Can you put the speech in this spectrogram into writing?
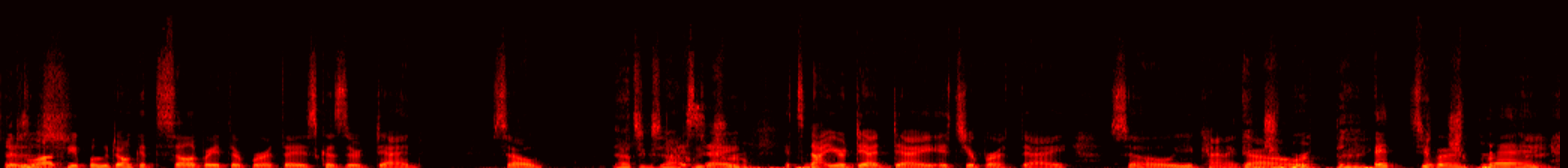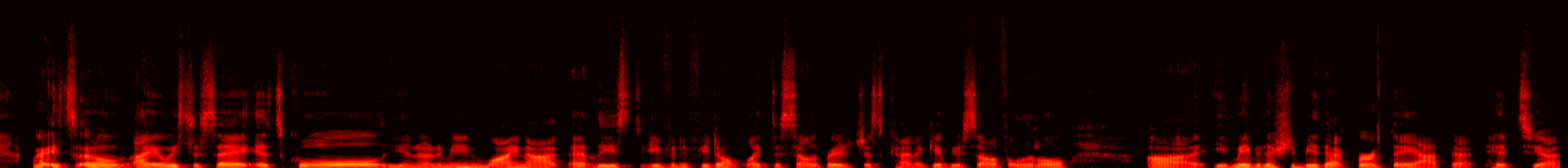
There's a lot of people who don't get to celebrate their birthdays because they're dead. So that's exactly say true. it's not your dead day; it's your birthday. So you kind of go, It's your birthday. It's your birthday. Right. So I always just say it's cool. You know what I mean? Why not? At least, even if you don't like to celebrate it, just kind of give yourself a little. Uh, maybe there should be that birthday app that hits you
